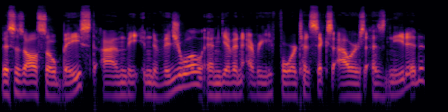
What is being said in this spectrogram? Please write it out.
This is also based on the individual and given every 4 to 6 hours as needed.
